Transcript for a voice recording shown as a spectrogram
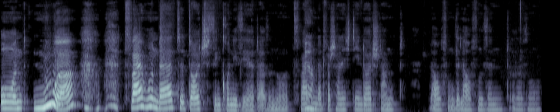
Und nur 200 deutsch synchronisiert, also nur 200 ja. wahrscheinlich, die in Deutschland laufen, gelaufen sind oder so.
